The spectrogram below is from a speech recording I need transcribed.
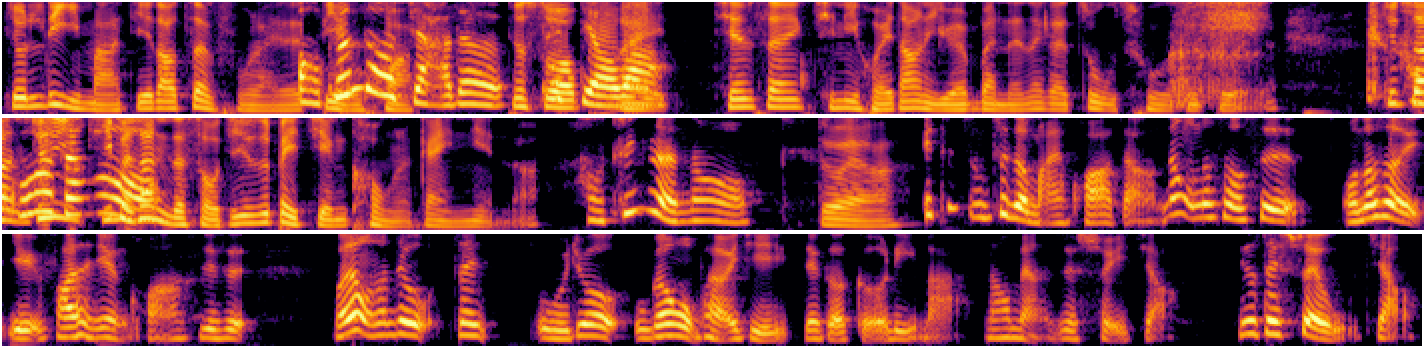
就立马接到政府来的电话，哦，真的假的？就说：“哎，先生，请你回到你原本的那个住处就对了。”就这样，哦、就基本上你的手机就是被监控的概念了。好惊人哦！对啊，哎，这这这个蛮夸张。那我那时候是我那时候也发生一件很夸张事，就是反正我那就在我就我跟我朋友一起那个隔离嘛，然后我们俩就在睡觉，又在睡午觉。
